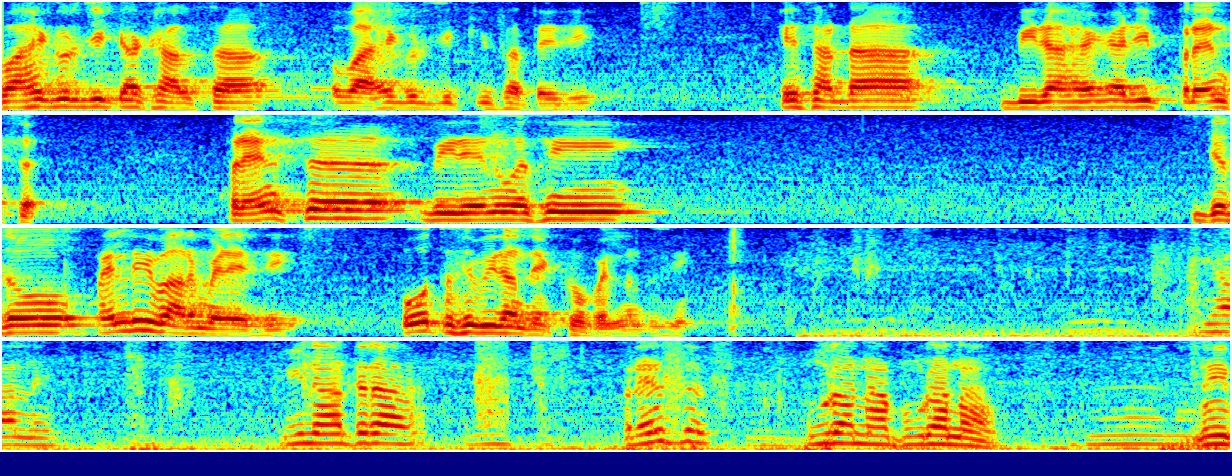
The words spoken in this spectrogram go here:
ਵਾਹਿਗੁਰੂ ਜੀ ਕਾ ਖਾਲਸਾ ਵਾਹਿਗੁਰੂ ਜੀ ਕੀ ਫਤਿਹ ਜੀ। ਇਹ ਸਾਡਾ ਵੀਰਾ ਹੈਗਾ ਜੀ ਪ੍ਰਿੰਸ। ਪ੍ਰਿੰਸ ਵੀਰੇ ਨੂੰ ਅਸੀਂ ਜਦੋਂ ਪਹਿਲੀ ਵਾਰ ਮਿਲੇ ਸੀ ਉਹ ਤਸਵੀਰਾਂ ਦੇਖੋ ਪਹਿਲਾਂ ਤੁਸੀਂ। ਕੀ ਹਾਲ ਨੇ? ਕੀ ਨਾਂ ਤੇਰਾ? ਪ੍ਰਿੰਸ? ਪੂਰਾ ਨਾਂ ਪੂਰਾ ਨਾਂ। ਨਹੀਂ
